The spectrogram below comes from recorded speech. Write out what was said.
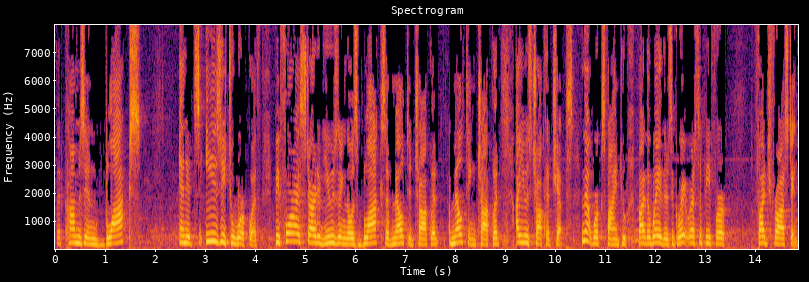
that comes in blocks and it's easy to work with. Before I started using those blocks of melted chocolate, melting chocolate, I used chocolate chips, and that works fine too. By the way, there's a great recipe for fudge frosting.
